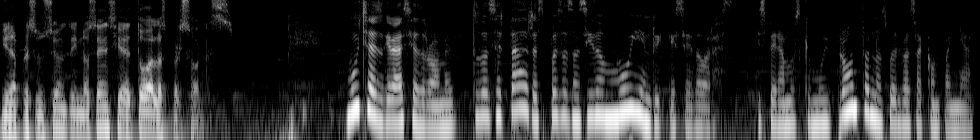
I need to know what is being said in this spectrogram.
ni la presunción de inocencia de todas las personas. Muchas gracias, Rommel. Tus acertadas respuestas han sido muy enriquecedoras. Esperamos que muy pronto nos vuelvas a acompañar.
